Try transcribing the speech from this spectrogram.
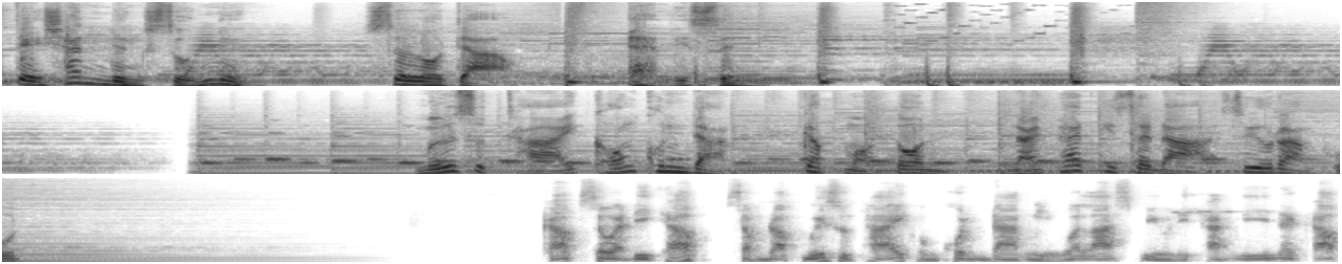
station หนึ่งศูนย์หนึ่ง slow down and listen มื้อสุดท้ายของคนดังกับหมอต้นนายแพทย์กฤษดาซื่อรามพุทธครับสวัสดีครับสำหรับมื้อสุดท้ายของคนดังหรือว่า last meal ในครั้งนี้นะครับ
